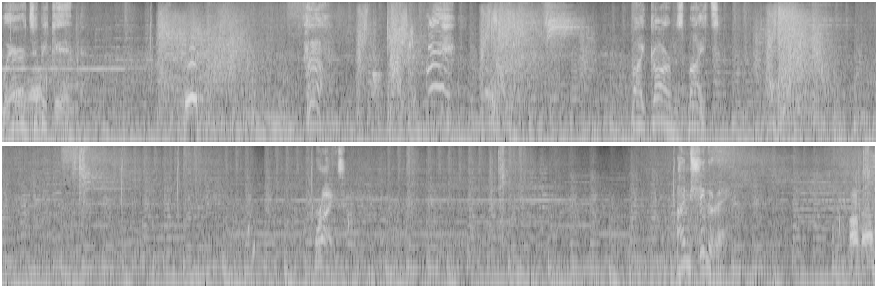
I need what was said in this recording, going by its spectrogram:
Where to begin? By Garm's might. Right. I'm Shigure. Well done.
